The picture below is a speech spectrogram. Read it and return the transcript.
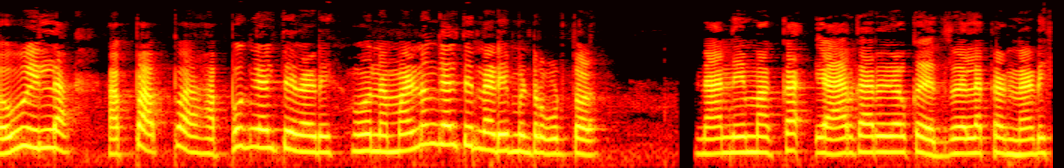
ಅವು ಇಲ್ಲ ಅಪ್ಪ ಅಪ್ಪ ಅಪ್ಪಂಗೆ ಹೇಳ್ತೀನಿ ನಡಿ ಹ್ಞೂ ನಮ್ಮ ಅಣ್ಣಂಗೆ ಹೇಳ್ತೀನಿ ನಡಿ ಮಿಂಡ್ರು ಬಿಡ್ತಾಳ ನಾನು ನಿಮ್ಮ ಅಕ್ಕ ಯಾರಿಗಾರು ಹೇಳ್ಕೊ ಎದ್ರೆಲ್ಲ ಕಣ್ಣಾಡಿ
